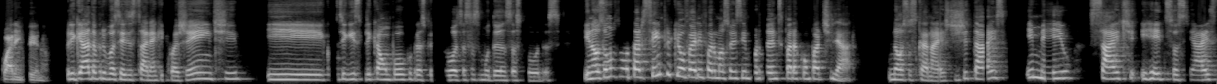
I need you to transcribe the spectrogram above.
quarentena. Obrigada por vocês estarem aqui com a gente e conseguir explicar um pouco para as pessoas essas mudanças todas. E nós vamos voltar sempre que houver informações importantes para compartilhar. Nossos canais digitais, e-mail, site e redes sociais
